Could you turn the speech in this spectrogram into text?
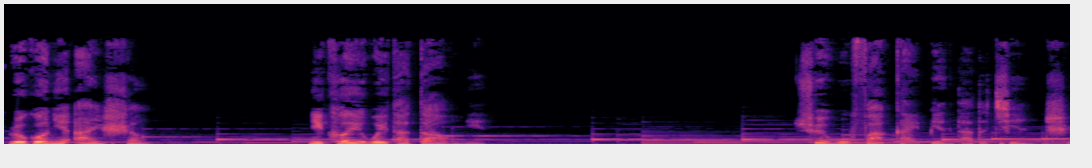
如果你哀伤，你可以为他悼念，却无法改变他的坚持。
